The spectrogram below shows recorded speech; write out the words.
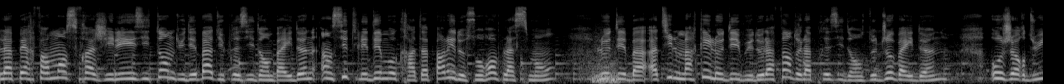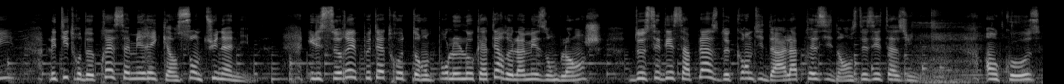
La performance fragile et hésitante du débat du président Biden incite les démocrates à parler de son remplacement. Le débat a-t-il marqué le début de la fin de la présidence de Joe Biden? Aujourd'hui, les titres de presse américains sont unanimes. Il serait peut-être temps pour le locataire de la Maison-Blanche de céder sa place de candidat à la présidence des États-Unis. En cause,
